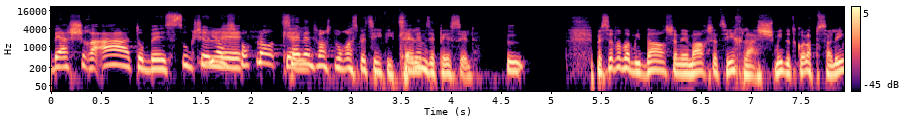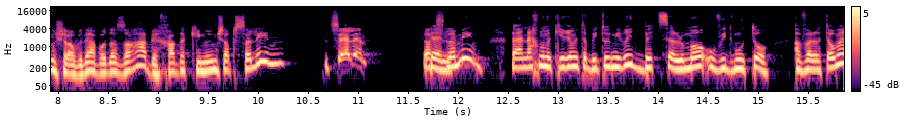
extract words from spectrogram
בהשראת או בסוג של... יש פה, לא, כן. צלם זה משהו נורא ספציפי, כן. צלם זה פסל. בספר במדבר שנאמר שצריך להשמיד את כל הפסלים של עבודי עבודה זרה, באחד הכינויים של הפסלים, זה צלם. זה כן. הצלמים. ואנחנו מכירים את הביטוי מעברית בצלמו ובדמותו. אבל אתה אומר,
